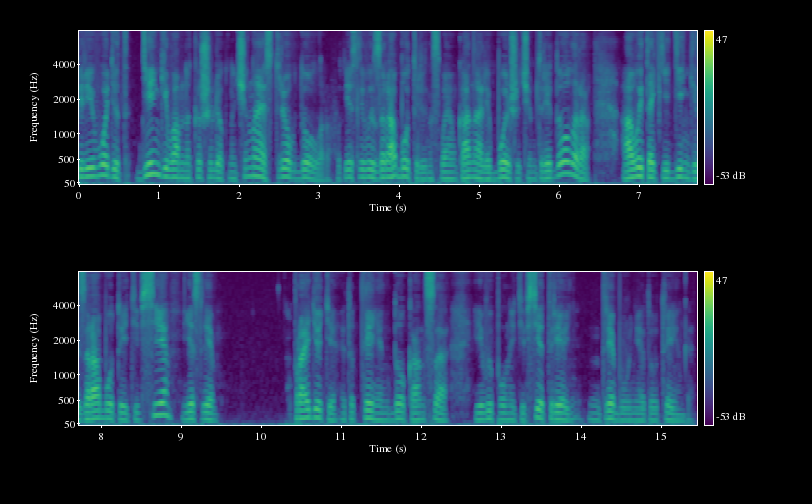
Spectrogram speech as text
переводит деньги вам на кошелек, начиная с 3 долларов. Вот если вы заработали на своем канале больше, чем 3 доллара, а вы такие деньги заработаете все, если пройдете этот тренинг до конца и выполните все требования этого тренинга,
